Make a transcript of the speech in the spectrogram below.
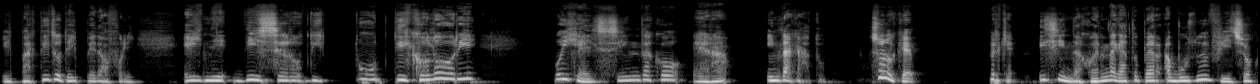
il partito dei pedofili, e ne dissero di tutti i colori poiché il sindaco era indagato. Solo che, perché il sindaco era indagato per abuso d'ufficio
